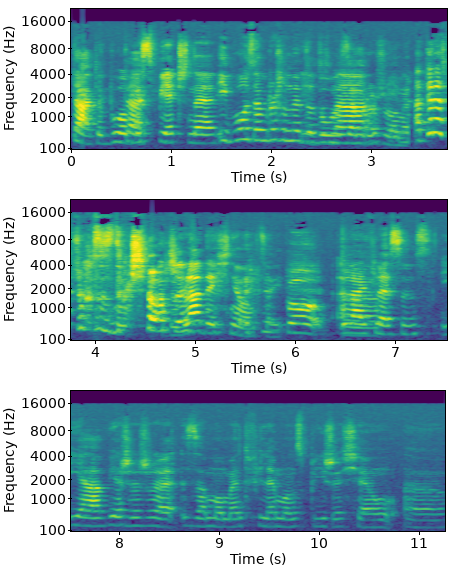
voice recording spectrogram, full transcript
Tak, To było tak. bezpieczne I było zamrożone I do było dna. zamrożone. A teraz przechodząc do do książek, bladej śniącej. po E, life lessons. Ja wierzę, że za moment Filemon zbliży się e,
